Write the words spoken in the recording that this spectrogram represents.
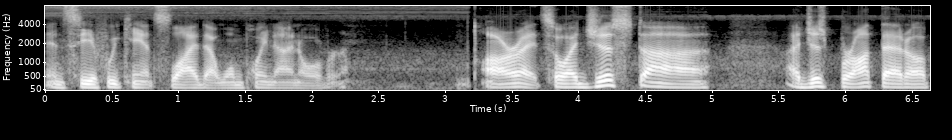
and see if we can't slide that 1.9 over. All right, so I just uh, I just brought that up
